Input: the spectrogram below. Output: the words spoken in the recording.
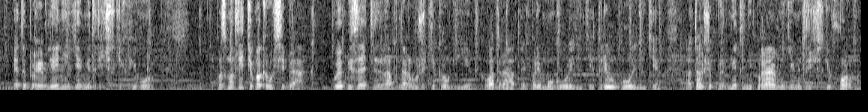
– это проявление геометрических фигур. Посмотрите вокруг себя. Вы обязательно обнаружите круги, квадраты, прямоугольники, треугольники, а также предметы неправильной геометрической формы.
